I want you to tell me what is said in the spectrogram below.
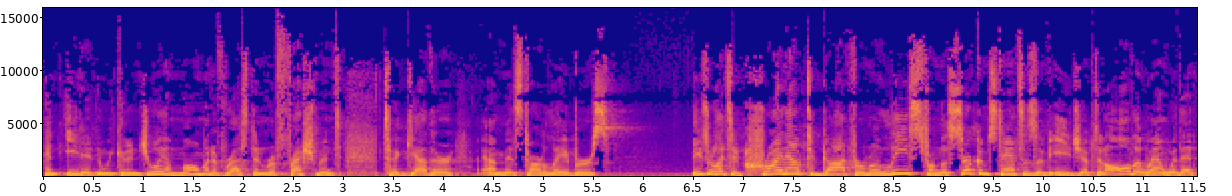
and eat it, and we could enjoy a moment of rest and refreshment together amidst our labors. The Israelites had cried out to God for release from the circumstances of Egypt and all that went with it,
